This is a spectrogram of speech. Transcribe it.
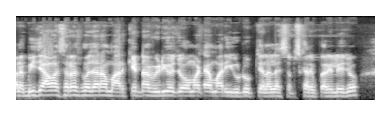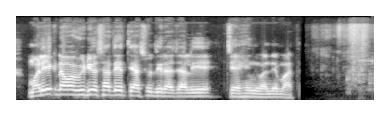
અને બીજા આવા સરસ મજાના માર્કેટના વીડિયો જોવા માટે અમારી યુટ્યુબ ચેનલને સબસ્ક્રાઇબ કરી લેજો. મળી એક નવા વીડિયો સાથે. ત્યાં સુધી રજા લઈએ જય હિન્દ, વંદે માતા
